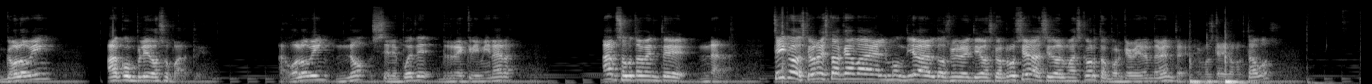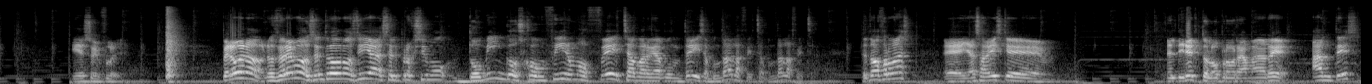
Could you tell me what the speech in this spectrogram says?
Golovin ha cumplido su parte. A Golovin no se le puede recriminar absolutamente nada. Chicos, con esto acaba el Mundial 2022 con Rusia. Ha sido el más corto porque evidentemente hemos caído en octavos. Y eso influye. Pero bueno, nos veremos dentro de unos días, el próximo domingo. Os confirmo fecha para que apuntéis. Apuntad la fecha, apuntad la fecha. De todas formas, eh, ya sabéis que el directo lo programaré antes,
